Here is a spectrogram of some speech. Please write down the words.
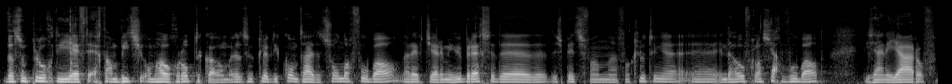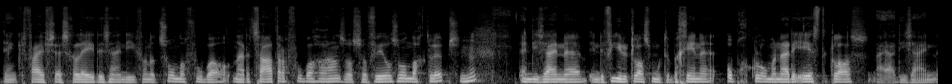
dat is een ploeg die heeft echt ambitie om hoger op te komen. Dat is een club die komt uit het zondagvoetbal. Daar heeft Jeremy Hubrechtse, de, de, de, spits van, uh, van Kloetingen, uh, in de hoofdklasse gevoetbald. Die zijn een jaar of denk ik vijf, zes geleden zijn die van het zondagvoetbal naar het zaterdagvoetbal gegaan, zoals zoveel zondagclubs. Mm -hmm. En die zijn uh, in de vierde klas moeten beginnen, opgeklommen naar de eerste klas. Nou ja, die zijn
